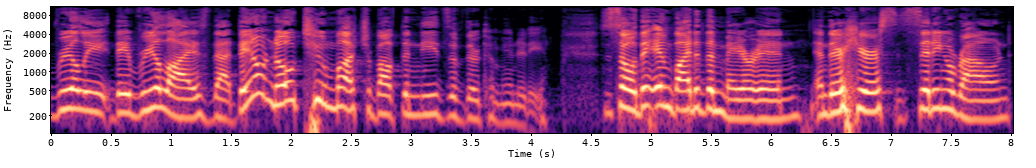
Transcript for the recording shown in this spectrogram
really they realized that they don't know too much about the needs of their community. So they invited the mayor in, and they're here sitting around,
